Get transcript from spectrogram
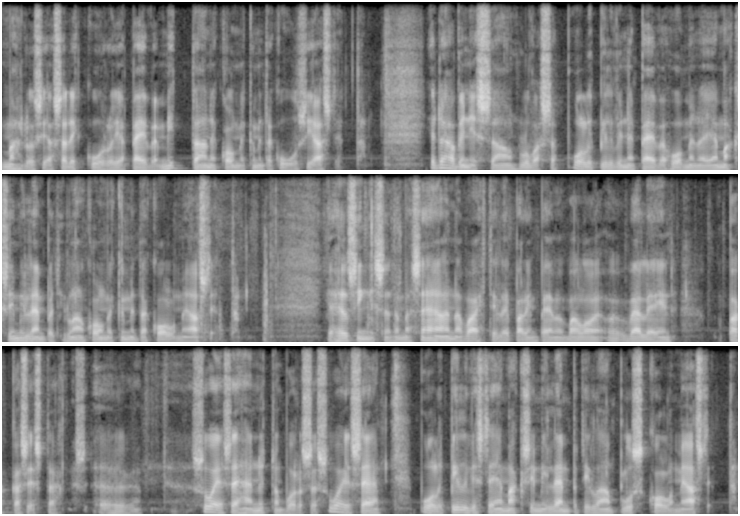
mahdollisia sadekuuroja päivän mittaan ja 36 astetta. Ja Darwinissa on luvassa puolipilvinen päivä huomenna ja maksimilämpötila on 33 astetta. Ja Helsingissä tämä sää aina vaihtelee parin päivän valo- välein pakkasesta suojasäähän. Nyt on vuorossa suojasää, puoli pilvistä ja maksimilämpötila on plus kolme astetta.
